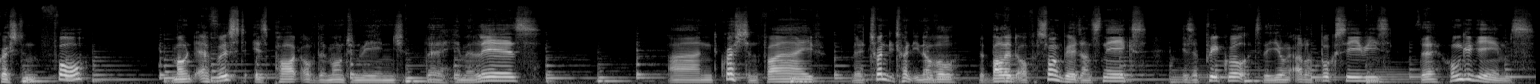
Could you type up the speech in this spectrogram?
Question 4. Mount Everest is part of the mountain range the Himalayas. And question 5. The 2020 novel The Ballad of Songbirds and Snakes is a prequel to the young adult book series the Hunger Games.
